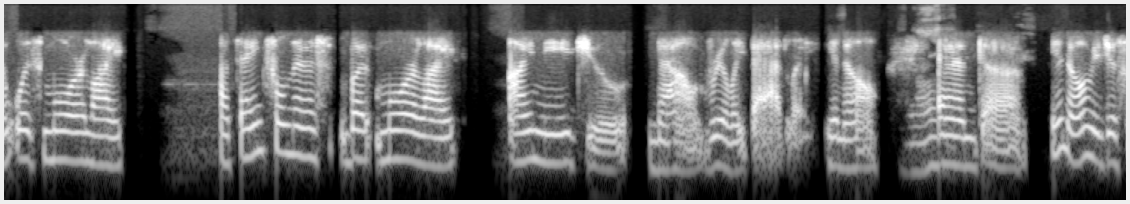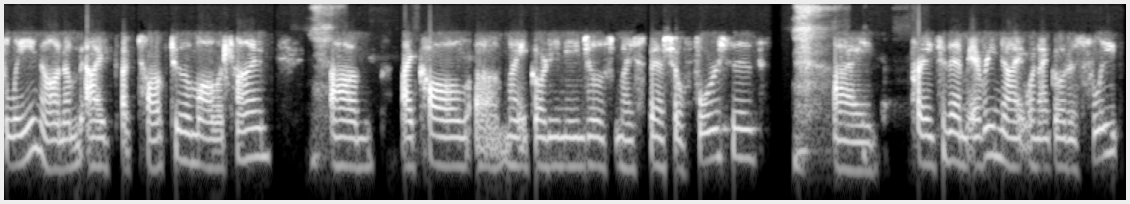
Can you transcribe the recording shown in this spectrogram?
it was more like a thankfulness, but more like, I need you now really badly, you know? Right. And, uh, you know, we just lean on them. I, I talk to them all the time. Um, I call uh, my guardian angels my special forces. I pray to them every night when I go to sleep.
